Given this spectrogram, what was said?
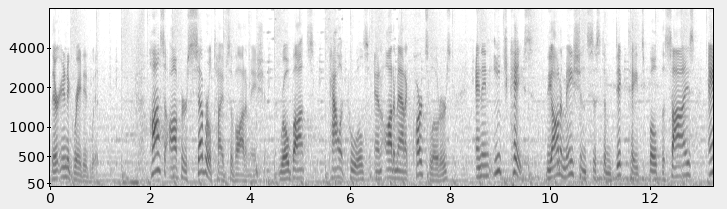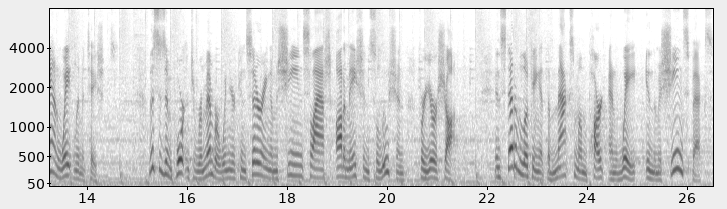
they're integrated with. Haas offers several types of automation, robots, pallet pools, and automatic parts loaders, and in each case, the automation system dictates both the size and weight limitations. This is important to remember when you're considering a machine slash automation solution for your shop. Instead of looking at the maximum part and weight in the machine specs,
